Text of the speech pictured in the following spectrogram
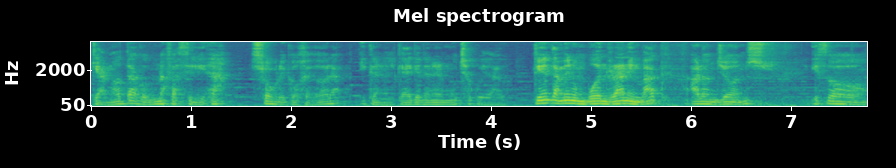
que anota con una facilidad sobrecogedora y con el que hay que tener mucho cuidado. Tienen también un buen running back, Aaron Jones, hizo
